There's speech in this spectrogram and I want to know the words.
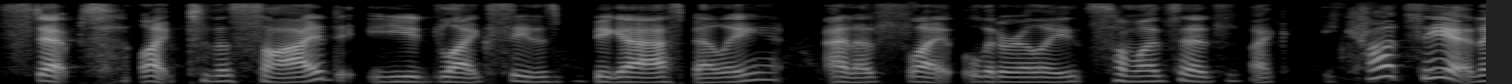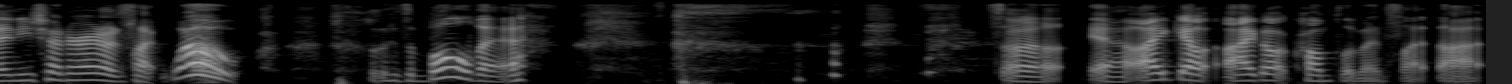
stepped like to the side, you'd like see this big ass belly, and it's like literally someone said like you can't see it, and then you turn around and it's like whoa, there's a ball there. So yeah, I got I got compliments like that,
